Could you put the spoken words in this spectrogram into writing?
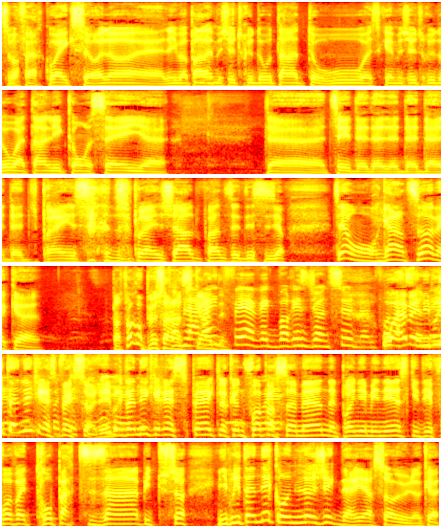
tu vas faire quoi avec ça, là? Euh, là il va parler à M. Trudeau tantôt. Est-ce que M. Trudeau attend les conseils euh, de, du prince du prince Charles pour prendre ses décisions? Tu sais, on regarde ça avec. Pense pas qu'on peut s'en Comme la reine fait avec Boris Johnson. Une fois ouais, mais les Britanniques respectent ça. Les Britanniques respectent qu'une fois par semaine, le premier ministre qui des fois va être trop partisan puis tout ça. Les Britanniques ont une logique derrière ça eux là, que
